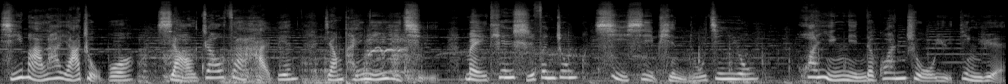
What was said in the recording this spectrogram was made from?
喜马拉雅主播小昭在海边将陪您一起每天十分钟细细品读金庸，欢迎您的关注与订阅。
